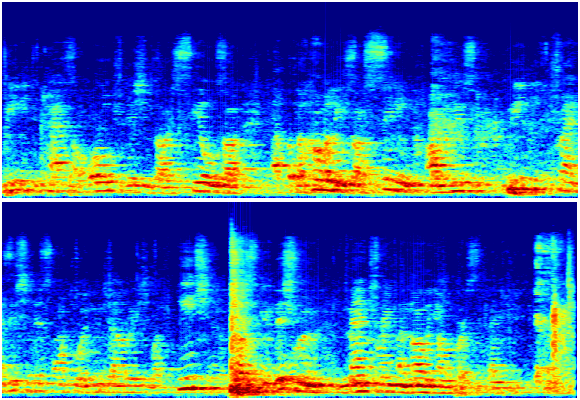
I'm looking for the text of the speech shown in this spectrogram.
we need to pass our oral traditions, our skills, our, uh, the homilies, our singing, our music. We need to transition this on to a new generation, but each person in this room mentoring another young person. Thank you.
